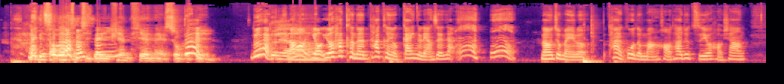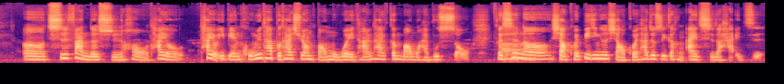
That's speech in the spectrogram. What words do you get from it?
没出任何到自己的一声音，片天呢，说不定。对，对啊然后有有他可能他可能有干个两声这样，嗯嗯，然后就没了。他也过得蛮好，他就只有好像呃吃饭的时候，他有他有一边哭，因为他不太希望保姆喂他，因为他跟保姆还不熟。可是呢，小葵毕竟就是小葵，他就是一个很爱吃的孩子，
